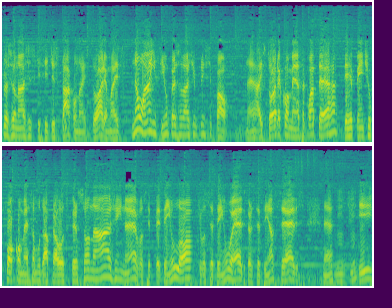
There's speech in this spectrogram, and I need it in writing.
personagens que se destacam na história, mas não há em si um personagem principal. Né? A história começa com a Terra, de repente o foco começa a mudar para outro personagem, né? Você tem o Loki, você tem o Edgar, você tem a Ceres, né? Uhum. E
